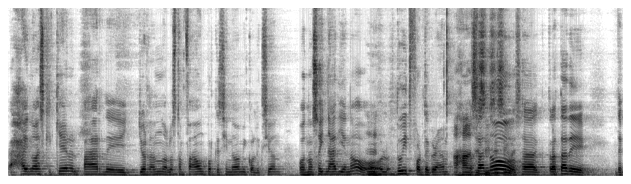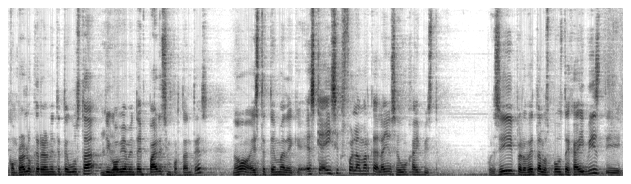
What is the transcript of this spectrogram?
ay, no, es que quiero el par de Jordan 1 Lost and Found porque si no mi colección, o no soy nadie, ¿no? O, o do it for the gram. Ajá, o sí, sea, sí, no, sí, o sea, trata de, de comprar lo que realmente te gusta. Digo, obviamente hay pares importantes, ¿no? Este tema de que es que ASICS fue la marca del año según Hypebeast. Pues sí, pero vete a los posts de Hypebeast y,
